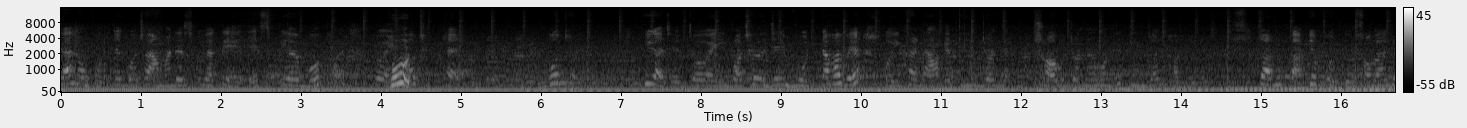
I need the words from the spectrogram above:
জানো, প্রত্যেক বছর আমাদের হয় তো হ্যাঁ হয় ঠিক আছে তো এই বছর যেই ভোটটা হবে ওইখানে আমাকে তিনজন সবজনের মধ্যে তিনজন ভাগ হয়ে গেছে। তো আমি কাকে ভোট দিব? সবাইকে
